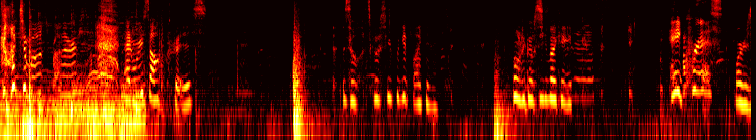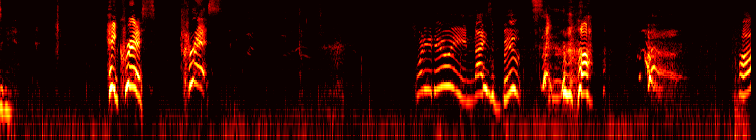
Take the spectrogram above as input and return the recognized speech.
just got to Mo's Brothers and we saw Chris. So let's go see if we can find him. I want to go see if I can. Hey, Chris! Where is he? Hey, Chris! Chris! What are you doing? Nice boots. huh?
